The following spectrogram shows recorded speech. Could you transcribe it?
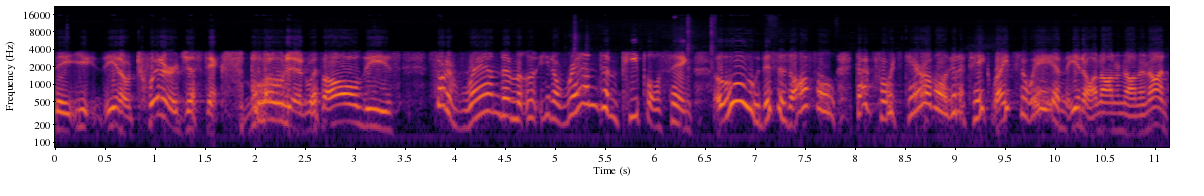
They, you, you know, Twitter just exploded with all these sort of random, you know, random people saying, "Oh, this is awful. Doug Ford's terrible. Going to take rights away," and you know, and on and on and on.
